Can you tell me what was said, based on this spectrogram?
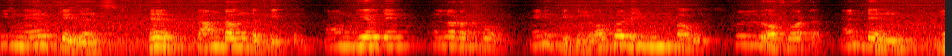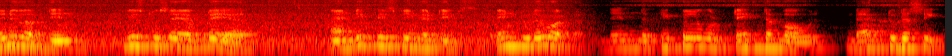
His mere presence helped calm down the people and gave them a lot of hope. Many people offered him bowls full of water, and then Zainul Abdin used to say a prayer and dip his fingertips into the water. Then the people would take the bowl back to the sea.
